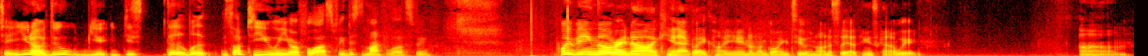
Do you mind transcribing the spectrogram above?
To, you know, do you just do, look? It's up to you and your philosophy. This is my philosophy. Point being, though, right now I can't act like Kanye, and I'm not going to. And honestly, I think it's kind of weird. Um,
